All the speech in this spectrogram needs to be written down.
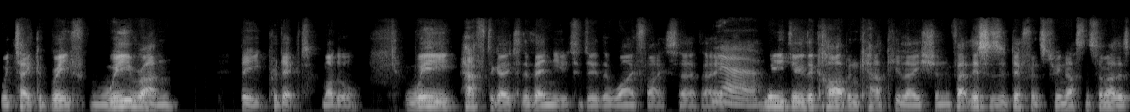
we take a brief, we run the predict model we have to go to the venue to do the Wi-Fi survey. Yeah. We do the carbon calculation. In fact, this is a difference between us and some others.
